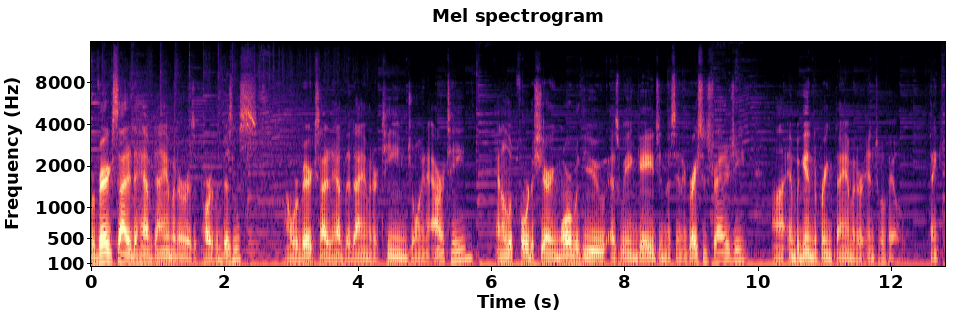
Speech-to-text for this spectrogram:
We're very excited to have Diameter as a part of the business. Uh, we're very excited to have the Diameter team join our team, and I look forward to sharing more with you as we engage in this integration strategy uh, and begin to bring Diameter into Availity. Thank you.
